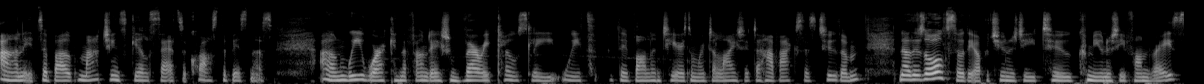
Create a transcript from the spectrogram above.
and it's about matching skill sets across the business. And we work in the foundation very closely with the volunteers and we're delighted to have access to them. Now there's also the opportunity to community fundraise.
